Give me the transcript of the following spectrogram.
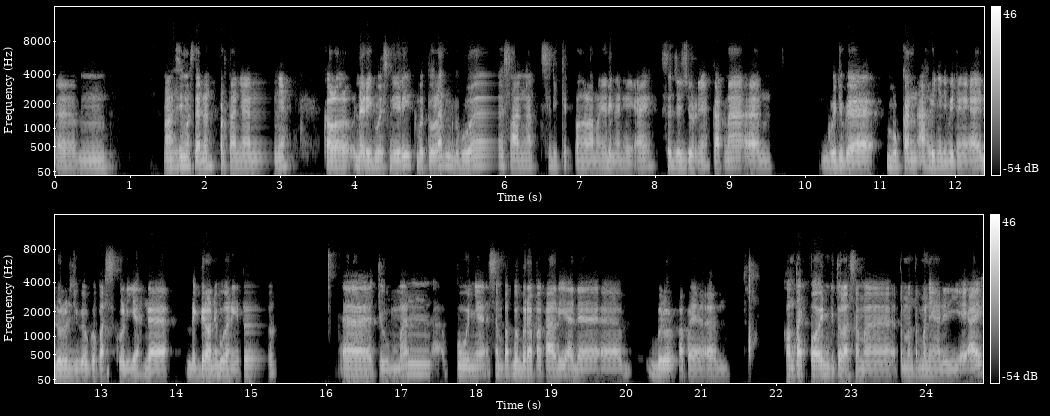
Um, makasih Mas Danan pertanyaannya. Kalau dari gue sendiri, kebetulan gue sangat sedikit pengalamannya dengan AI sejujurnya, karena um, gue juga bukan ahlinya di bidang AI. Dulu juga gue pas kuliah, nggak backgroundnya bukan itu uh, cuman punya sempat beberapa kali ada uh, ber, apa ya um, contact point gitulah sama teman-teman yang ada di AI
